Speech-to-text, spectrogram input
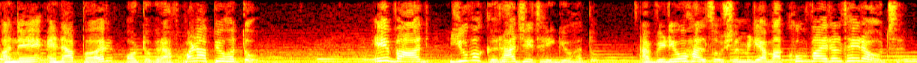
અને એના પર ઓટોગ્રાફ પણ આપ્યો હતો. એ બાદ યુવક રાજી થઈ ગયો હતો. આ વીડિયો હાલ સોશિયલ મીડિયામાં ખૂબ વાયરલ થઈ રહ્યો છે.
